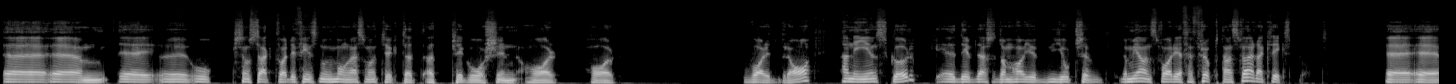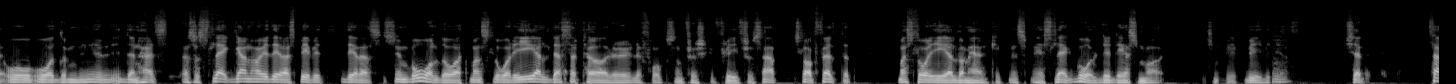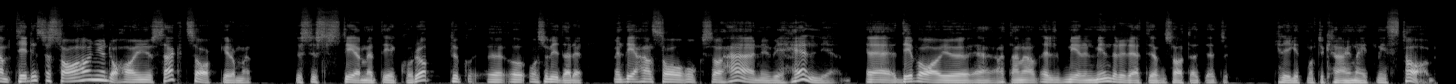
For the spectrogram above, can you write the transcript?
Eh, ehm, eh, eh, och som sagt var, det finns nog många som har tyckt att, att Prigozjin har, har varit bra. Han är en skurk. Eh, det, alltså, de, har ju gjort sig, de är ansvariga för fruktansvärda krigsbrott. Eh, eh, och, och de, den här, alltså släggan har ju deras blivit deras symbol då, att man slår ihjäl desertörer eller folk som försöker fly från slagfältet man slår ihjäl dem enkelt med, med släggor. Det är det som har som blivit mm. kännetecken. Samtidigt så sa han ju då, har han ju sagt saker om att systemet är korrupt och, och, och, så vidare. Men det han sa också här nu i helgen, eh, det var ju eh, att han hade mer eller mindre rätt i sa att, att, att kriget mot Ukraina är ett misstag.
